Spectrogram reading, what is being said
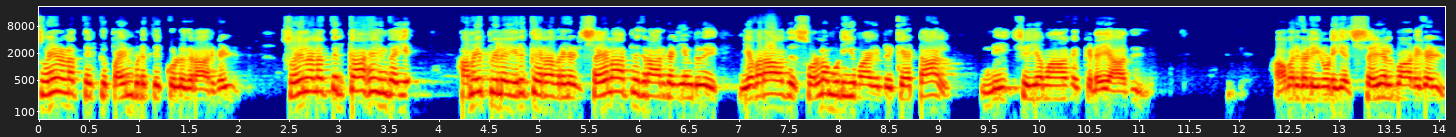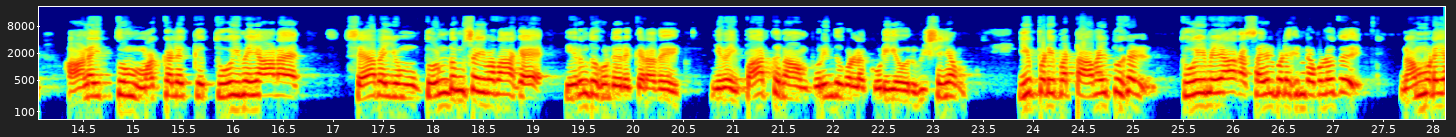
சுயநலத்திற்கு பயன்படுத்திக் கொள்ளுகிறார்கள். சுயநலத்திற்காக இந்த அமைப்பில அமைப்பிலே இருக்கிறவர்கள் செயலாற்றுகிறார்கள் என்று எவராவது சொல்ல முடியுமா என்று கேட்டால் நிச்சயமாக கிடையாது. அவர்களினுடைய செயல்பாடுகள் அனைத்தும் மக்களுக்கு தூய்மையான சேவையும் தொண்டும் செய்வதாக இருந்து கொண்டிருக்கிறது. இதை பார்த்து நாம் புரிந்து கொள்ளக்கூடிய ஒரு விஷயம். இப்படிப்பட்ட அமைப்புகள் தூய்மையாக செயல்படுகின்ற பொழுது நம்முடைய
